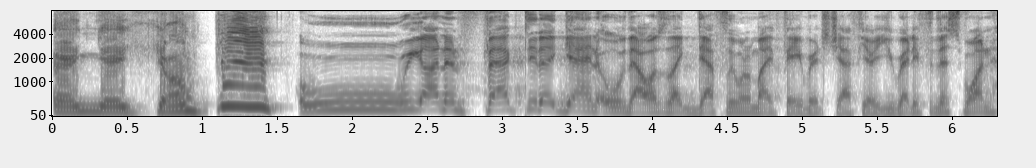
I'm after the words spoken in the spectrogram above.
And there's zombie. Ooh, we got infected again. Ooh, that was like definitely one of my favorites, Jeffy. Are you ready for this one?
